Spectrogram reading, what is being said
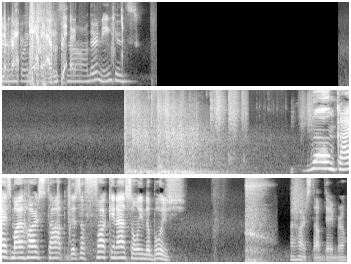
are going to base now. They're naked. Whoa, guys, my heart stopped. There's a fucking asshole in the bush. my heart stopped there, bro.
